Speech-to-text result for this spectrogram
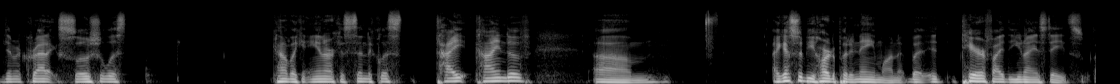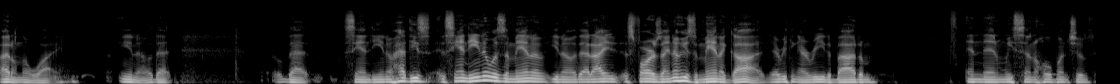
democratic socialist, kind of like an anarchist syndicalist type kind of. Um, I guess it'd be hard to put a name on it, but it terrified the United States. I don't know why. You know that that Sandino had these. Sandino was a man of you know that I, as far as I know, he's a man of God. Everything I read about him, and then we sent a whole bunch of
